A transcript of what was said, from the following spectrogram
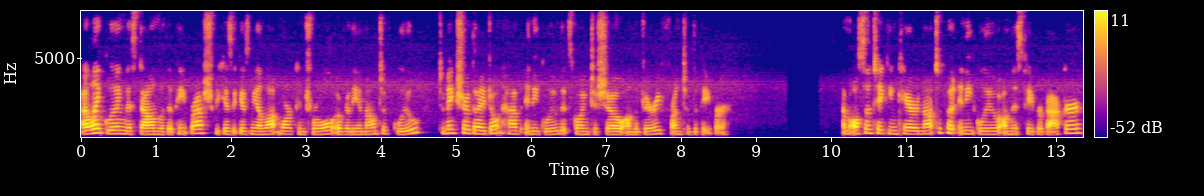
I like gluing this down with a paintbrush because it gives me a lot more control over the amount of glue to make sure that I don't have any glue that's going to show on the very front of the paper. I'm also taking care not to put any glue on this paper backer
